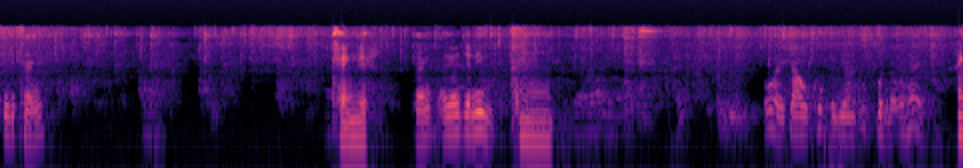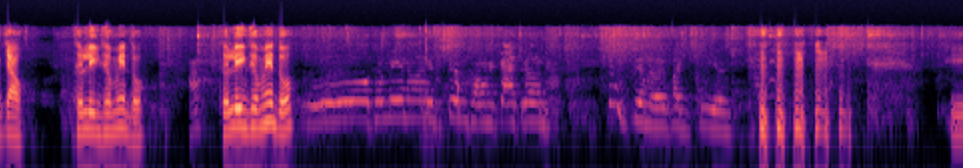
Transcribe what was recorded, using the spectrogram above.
มันจะแข็งแข็งดิแข็งไอ้ตัวนั้นจะนิ่มอืมโอ้ยเจ้าคุกไปเยอะคุกฝุ่นเอาไว้ให้ อังเจ้าเธอลิงเธอเม็ดตัวเธอลิงเธอเม็ดตัว โอ้เธอเมนอยเตือนของในการเจริญเตือนอะไรตังเกียร์อี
